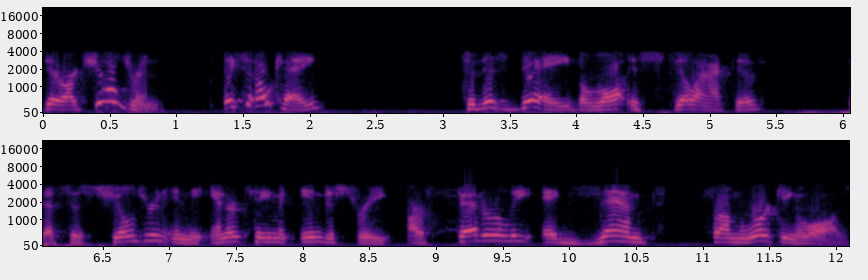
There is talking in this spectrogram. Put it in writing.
There are children." They said, "Okay." To this day, the law is still active that says children in the entertainment industry are federally exempt from working laws.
